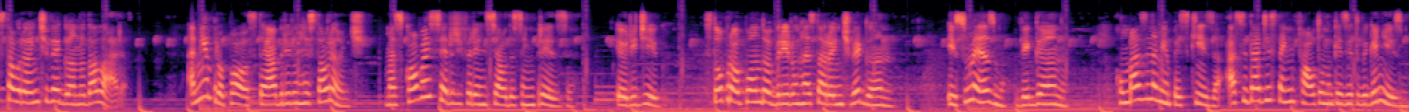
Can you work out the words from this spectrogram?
Restaurante vegano da Lara. A minha proposta é abrir um restaurante, mas qual vai ser o diferencial dessa empresa? Eu lhe digo: estou propondo abrir um restaurante vegano. Isso mesmo, vegano. Com base na minha pesquisa, a cidade está em falta no quesito veganismo,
